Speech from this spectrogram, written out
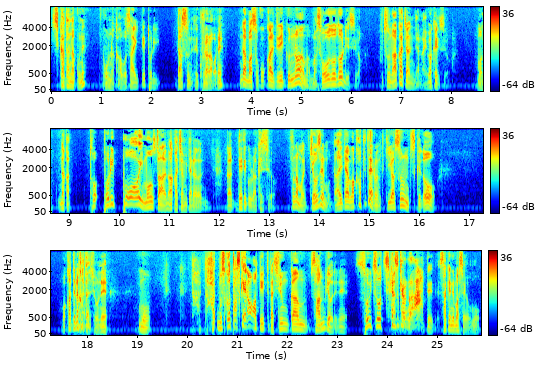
仕方なくね、お腹を裂いて取り出すんですね、クララはね。だからまあそこから出てくるのは、まあまあ想像通りですよ。普通の赤ちゃんじゃないわけですよ。もう、なんか、と、鳥っぽいモンスターの赤ちゃんみたいなのが出てくるわけですよ。そんなもう、ジョゼも大体分かってたやろって気がするんですけど、分かってなかったでしょうね。もう、息子を助けろって言ってた瞬間3秒でね、そいつを近づけるなって叫んでましたよ、も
